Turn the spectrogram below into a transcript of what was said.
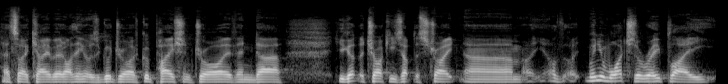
that's okay. But I think it was a good drive, good patient drive, and uh, you got the chockies up the straight. Um, when you watch the replay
